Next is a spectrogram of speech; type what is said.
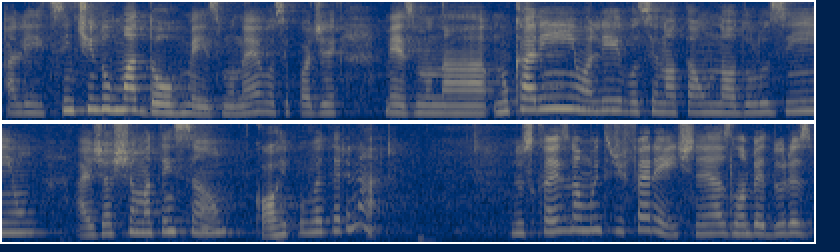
ali sentindo uma dor mesmo, né? Você pode mesmo na, no carinho ali você notar um nódulozinho, aí já chama atenção, corre para o veterinário. Nos cães não é muito diferente, né? As lambeduras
